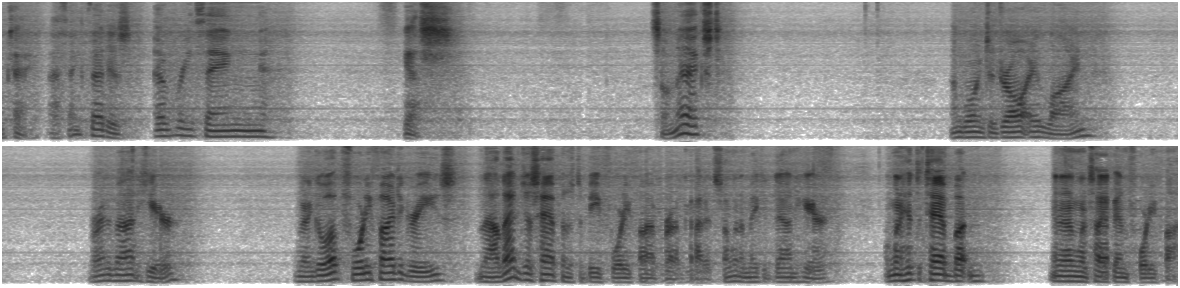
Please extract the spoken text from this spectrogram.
Okay, I think that is everything. Yes. So next, I'm going to draw a line right about here. I'm going to go up 45 degrees. Now that just happens to be 45 where I've got it, so I'm going to make it down here. I'm going to hit the tab button, and then I'm going to type in 45.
